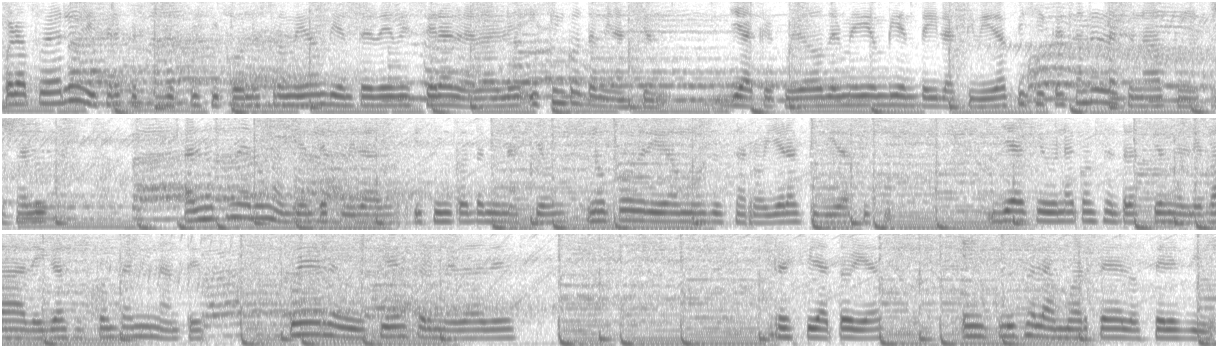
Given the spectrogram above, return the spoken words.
Para poder realizar ejercicio físico, nuestro medio ambiente debe ser agradable y sin contaminación, ya que el cuidado del medio ambiente y la actividad física están relacionadas con nuestra salud. Al no tener un ambiente cuidado y sin contaminación, no podríamos desarrollar actividad física ya que una concentración elevada de gases contaminantes puede reducir enfermedades respiratorias e incluso la muerte de los seres vivos.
